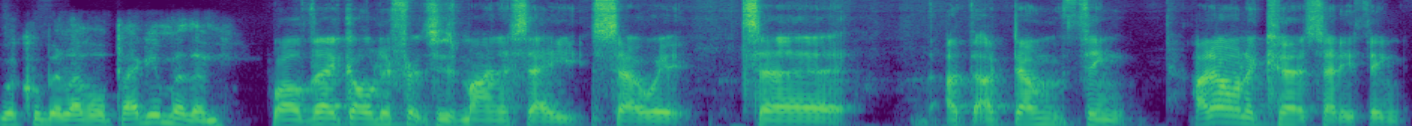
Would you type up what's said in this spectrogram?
we could be level pegging with them. Well, their goal difference is minus eight, so it. Uh, I, I, don't think I don't want to curse anything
